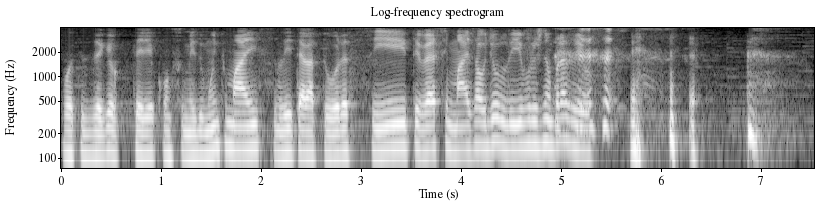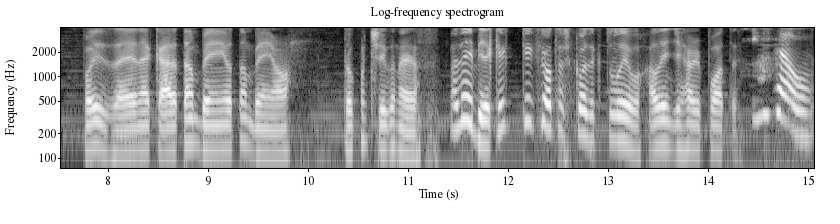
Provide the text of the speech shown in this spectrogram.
vou te dizer que eu teria consumido muito mais literatura se tivesse mais audiolivros no Brasil. Pois é, né, cara? Também, eu também, ó. Tô contigo nessa. Mas aí, Bia, que, que, que outras coisas que tu leu, além de Harry Potter? Então,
